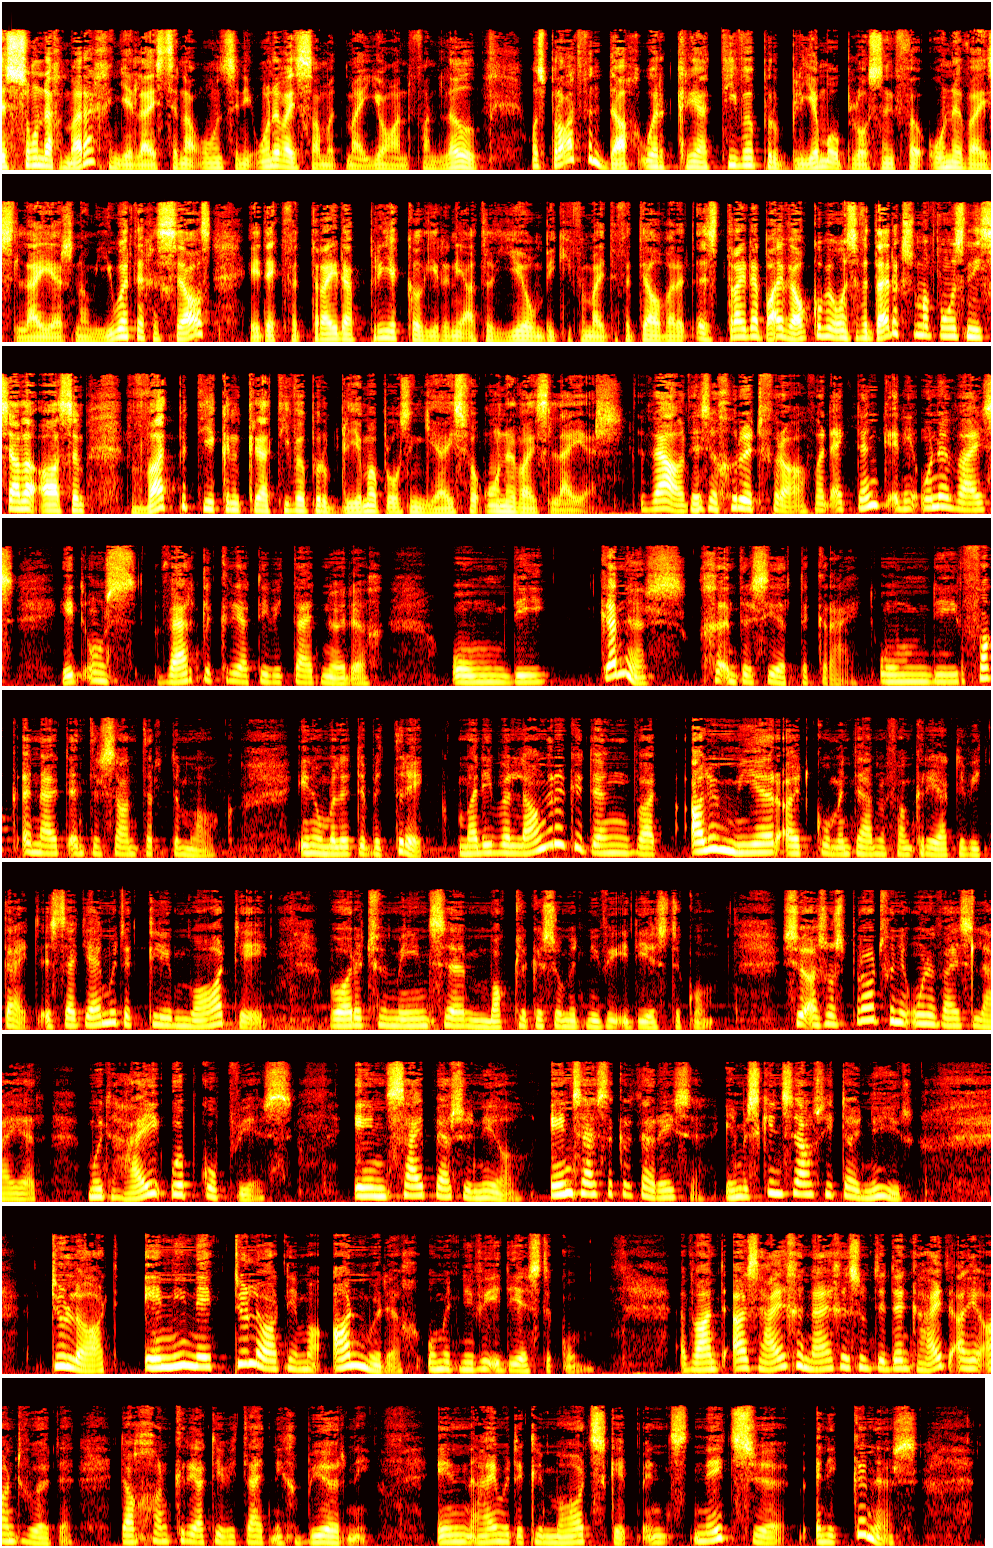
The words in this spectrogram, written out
Dis Sondagmiddag en jy luister na ons in die onderwys saam met my Johan van Lille. Ons praat vandag oor kreatiewe probleemoplossing vir onderwysleiers. Nou om hieroor te gesels, het ek vir Tryda Prekel hier in die ateljee om bietjie vir my te vertel wat dit is. Tryda, baie welkom by ons. Verduidelik sommer vir ons in dieselfde asem, wat beteken kreatiewe probleemoplossing juis vir onderwysleiers? Wel, dis 'n groot vraag want ek dink in die onderwys het ons werklik kreatiwiteit nodig om die kinders geïnteresseerd te kry om die vakinhoud interessanter te maak en om hulle te betrek. Maar die belangrike ding wat al hoe meer uitkom in terme van kreatiwiteit is dat jy moet 'n klimaat hê waar dit vir mense maklik is om met nuwe idees te kom. So as ons praat van die onderwysleier, moet hy oopkop wees en sy personeel en sy sekretaresse en miskien selfs die tuinier toelaat en nie net toelaat nie maar aanmoedig om met nuwe idees te kom want as hy geneig is om te dink hy het al die antwoorde, dan gaan kreatiwiteit nie gebeur nie. En hy moet 'n klimaat skep en net so in die kinders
